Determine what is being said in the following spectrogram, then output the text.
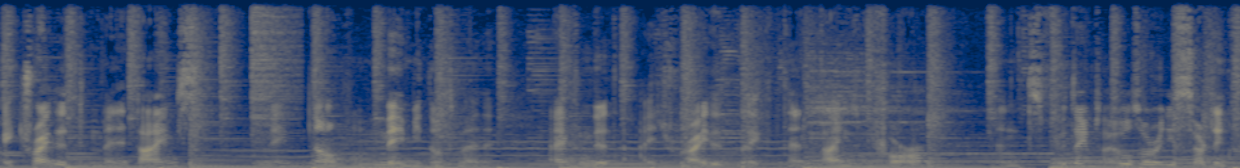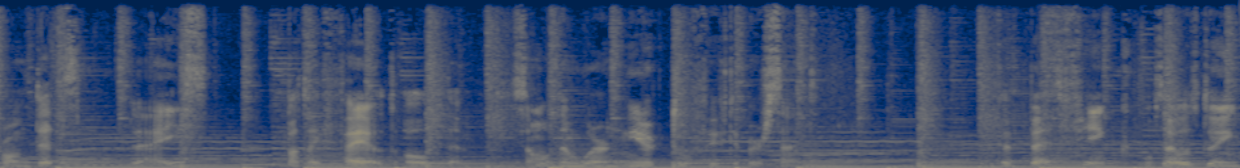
I tried it many times, no, maybe not many. I think that I tried it like 10 times before and few times I was already starting from that place but I failed all of them. Some of them were near to 50%. The bad thing what I was doing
